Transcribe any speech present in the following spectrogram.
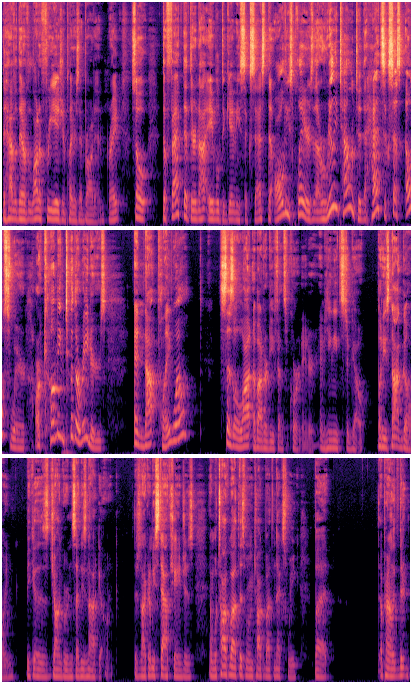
they have they have a lot of free agent players they brought in, right? So the fact that they're not able to get any success, that all these players that are really talented that had success elsewhere are coming to the Raiders and not playing well, says a lot about our defensive coordinator, and he needs to go. But he's not going because Jon Gruden said he's not going. There's not going to be staff changes, and we'll talk about this when we talk about the next week. But apparently, there,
